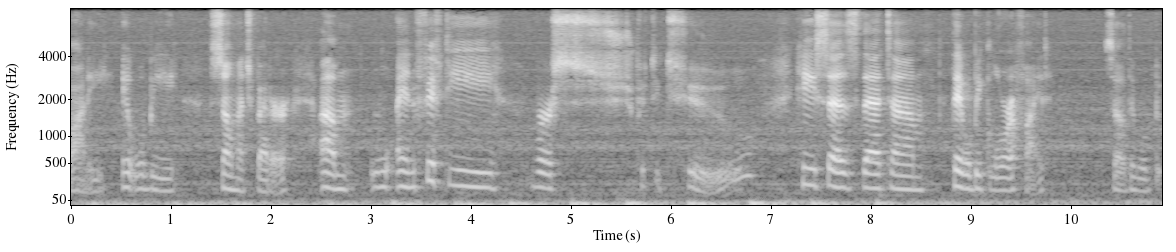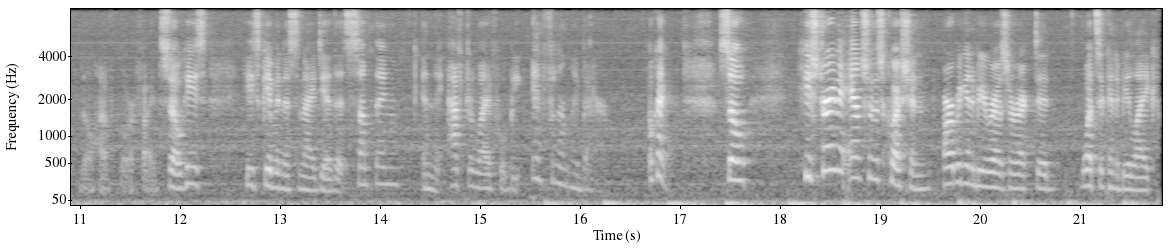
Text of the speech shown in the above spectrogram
body, it will be so much better. Um, in 50, verse 52, he says that um, they will be glorified. So they will be, they'll have glorified. So he's he's giving us an idea that something in the afterlife will be infinitely better. Okay, so he's trying to answer this question: Are we going to be resurrected? What's it going to be like?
